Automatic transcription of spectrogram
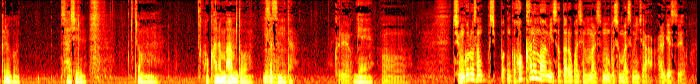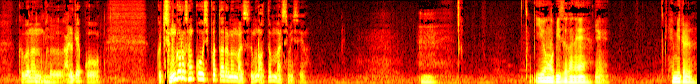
그리고 사실 좀 혹하는 마음도 있었습니다. 음, 그래요? 예. 어, 증거로 삼고 싶어, 그러니까 혹하는 마음이 있었다라고 하시는 말씀은 무슨 말씀인지 아, 알겠어요. 그거는 네. 그 알겠고 그 증거로 삼고 싶었다라는 말씀은 어떤 말씀이세요? 음, 이영호 비서관의 예. 혐의를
